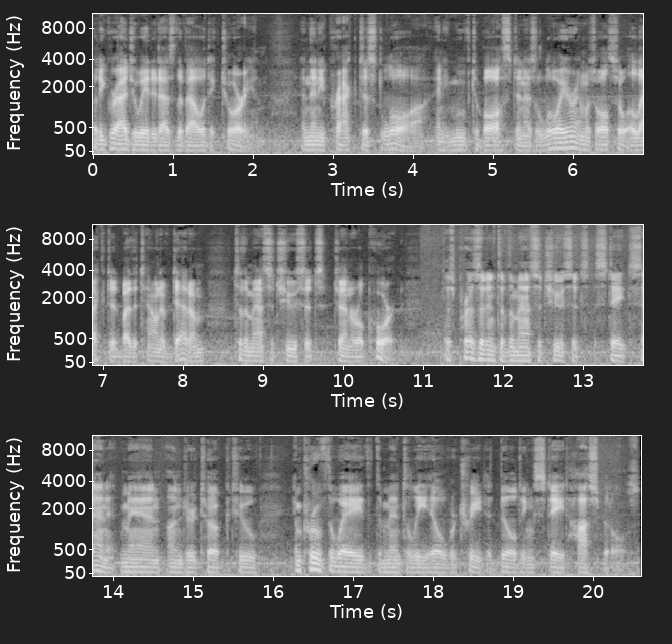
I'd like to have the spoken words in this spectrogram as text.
but he graduated as the valedictorian. And then he practiced law, and he moved to Boston as a lawyer and was also elected by the town of Dedham to the Massachusetts General Court. As president of the Massachusetts State Senate, Mann undertook to improve the way that the mentally ill were treated, building state hospitals.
